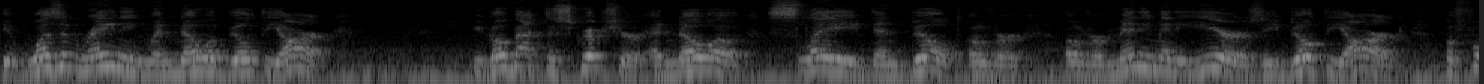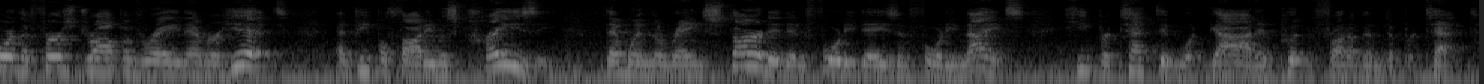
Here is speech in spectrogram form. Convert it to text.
It wasn't raining when Noah built the ark. You go back to scripture and Noah slaved and built over over many many years. He built the ark before the first drop of rain ever hit and people thought he was crazy. Then when the rain started in 40 days and 40 nights, he protected what God had put in front of him to protect.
